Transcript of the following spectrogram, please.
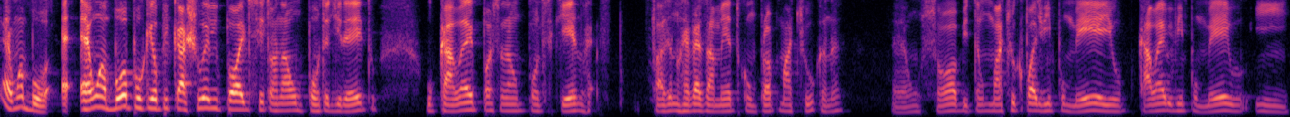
É uma boa. É, é uma boa porque o Pikachu ele pode se tornar um ponta direito, o Caleb pode se tornar um ponto esquerdo, fazendo revezamento com o próprio Machuca, né? É, um sobe, então o Machuca pode vir para o meio, o Caleb vir para o meio em,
